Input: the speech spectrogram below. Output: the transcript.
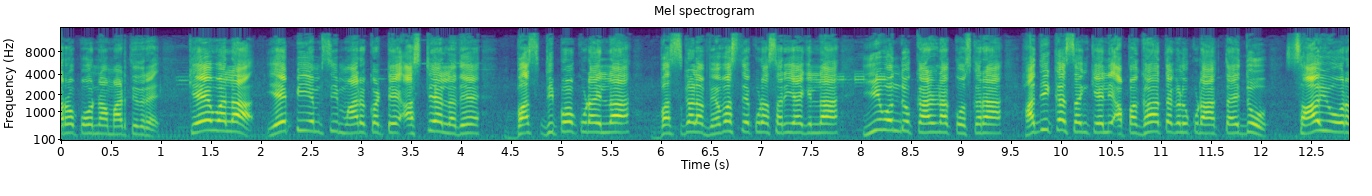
ಆರೋಪವನ್ನು ಮಾಡ್ತಿದ್ದಾರೆ. ಕೇವಲ ಎ ಪಿ ಎಂ ಸಿ ಮಾರುಕಟ್ಟೆ ಅಷ್ಟೇ ಅಲ್ಲದೆ ಬಸ್ ಡಿಪೋ ಕೂಡ ಇಲ್ಲ, ಬಸ್ಗಳ ವ್ಯವಸ್ಥೆ ಕೂಡ ಸರಿಯಾಗಿಲ್ಲ. ಈ ಒಂದು ಕಾರಣಕ್ಕೋಸ್ಕರ ಅಧಿಕ ಸಂಖ್ಯೆಯಲ್ಲಿ ಅಪಘಾತಗಳು ಕೂಡ ಆಗ್ತಾ ಇದ್ದು, ಸಾಯುವವರ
